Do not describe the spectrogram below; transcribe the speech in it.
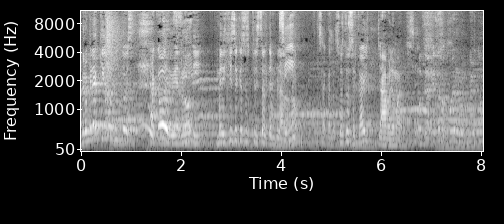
Pero mira qué bonito es. Acabo de verlo y me dijiste que eso es cristal templado. Sí, ¿no? sácalo. Si esto se cae, ya vale madre. O sea, eso lo puedes romper tú, ¿no, Sentón?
